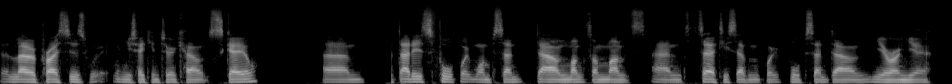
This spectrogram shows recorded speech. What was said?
lower prices when you take into account scale. Um, but that is 4.1% down month on month and 37.4% down year on year.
